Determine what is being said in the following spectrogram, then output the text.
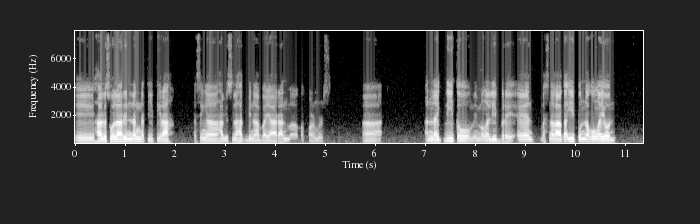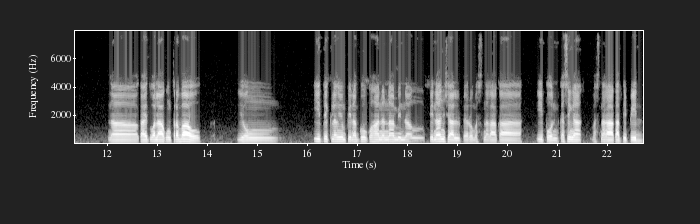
eh, halos wala rin lang natitira. Kasi nga, halos lahat binabayaran, mga ka-farmers. Ah, unlike dito, may mga libre. And mas nakakaipon ako ngayon na kahit wala akong trabaho, yung itik lang yung pinagkukuhanan namin ng financial pero mas nakakaipon kasi nga mas nakakatipid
